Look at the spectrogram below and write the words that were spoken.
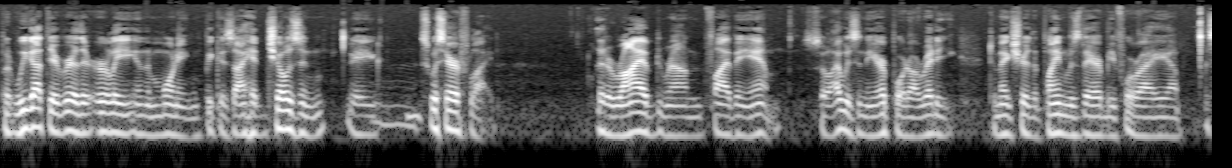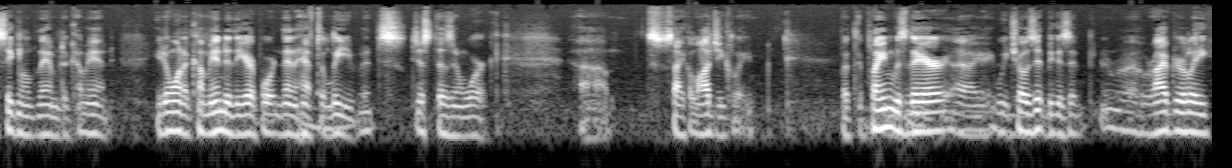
But we got there rather early in the morning because I had chosen a Swiss Air flight that arrived around 5 a.m. So I was in the airport already to make sure the plane was there before I uh, signaled them to come in. You don't want to come into the airport and then have to leave. It just doesn't work uh, psychologically. But the plane was there. Uh, we chose it because it arrived early,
